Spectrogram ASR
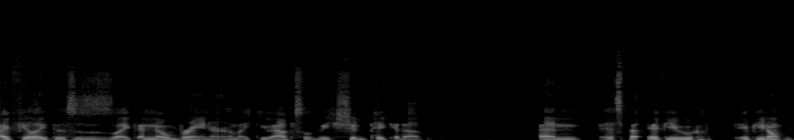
I feel like this is like a no brainer. Like you absolutely should pick it up. And if you if you don't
